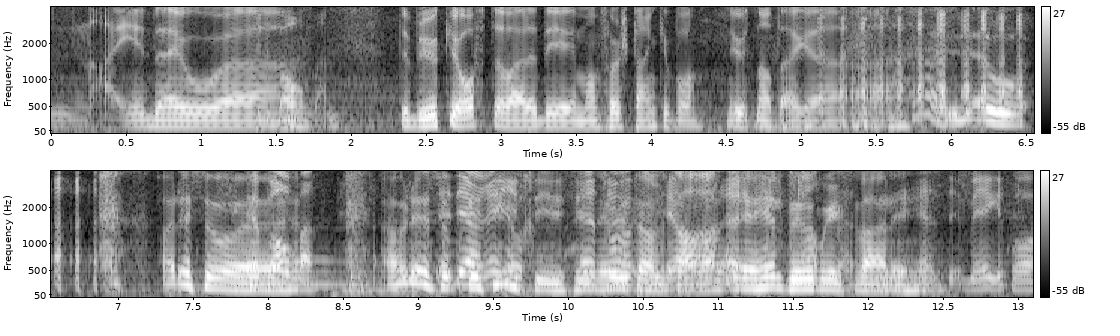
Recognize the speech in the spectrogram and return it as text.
Nei, det er jo eh. Det bruker jo ofte å være de man først tenker på, uten at jeg eh, det er jo ja, det er så, barmen. ja, det er så presis i sine uttalelser. ja, det er helt beundringsverdig. Helt Meget bra.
